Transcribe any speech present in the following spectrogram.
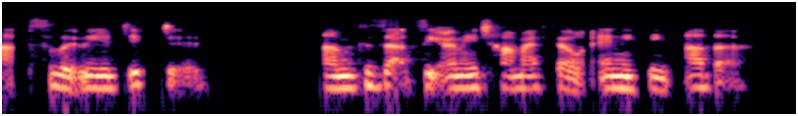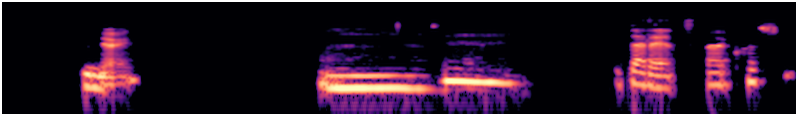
Absolutely addicted. Um, cause that's the only time I felt anything other, you know. Mm. Did that answer that question?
